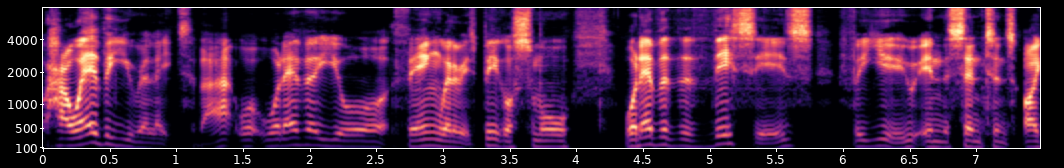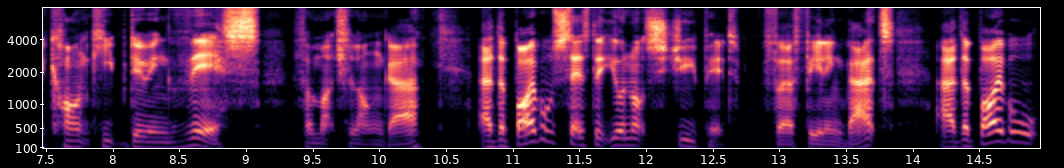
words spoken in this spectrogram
however you relate to that, whatever your thing, whether it's big or small, whatever the this is for you in the sentence, I can't keep doing this for much longer. Uh, the Bible says that you're not stupid for feeling that. Uh, the Bible,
